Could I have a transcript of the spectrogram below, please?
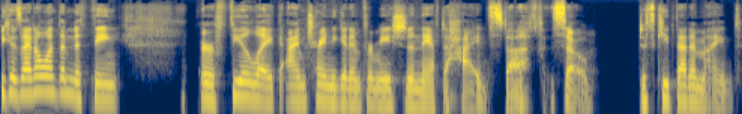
because I don't want them to think or feel like I'm trying to get information and they have to hide stuff. So just keep that in mind.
